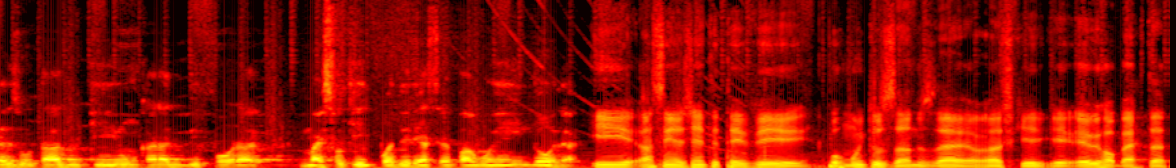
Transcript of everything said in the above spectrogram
resultado que um cara de fora, mas só que poderia ser pago em dólar. E assim, a gente teve por muitos anos, né? Eu acho que eu e Roberta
